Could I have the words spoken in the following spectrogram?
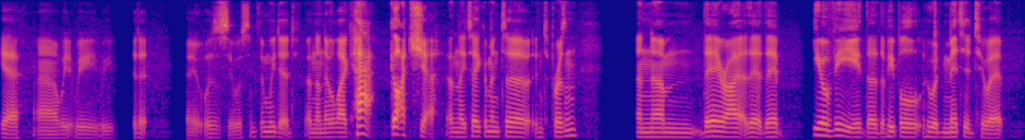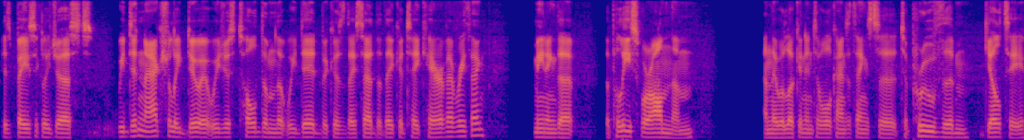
yeah, uh, we, we, we did it. It was it was something we did, and then they were like, "Ha, gotcha!" And they take them into into prison, and um, their their their POV, the the people who admitted to it, is basically just we didn't actually do it. We just told them that we did because they said that they could take care of everything, meaning that the police were on them and they were looking into all kinds of things to to prove them guilty.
